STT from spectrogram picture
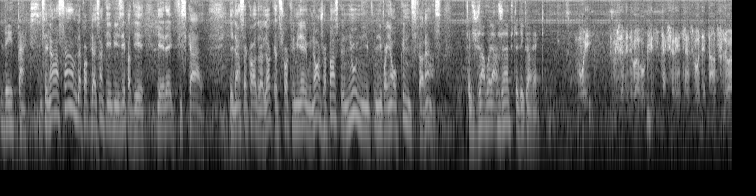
des taxes. C'est l'ensemble de la population qui est visée par des, des règles fiscales. Et dans ce cadre-là, que tu sois criminel ou non, je pense que nous n'y n'y voyons aucune différence. Fait que je vous envoie l'argent, puis tout est correct. Oui. Vous avez droit à vos crédits de taxes sur sur vos dépenses. Il faudra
